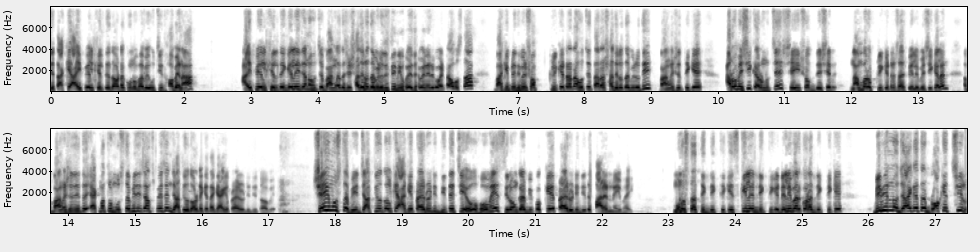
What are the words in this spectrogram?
যে তাকে আইপিএল খেলতে দেওয়াটা কোনোভাবে উচিত হবে না। আইপিএল খেলতে গেলেই যেন হচ্ছে বাংলাদেশের স্বাধীনতা বিরোধী তিনি হয়ে যাবেন, এরকম একটা অবস্থা। বাকি পৃথিবীর সব ক্রিকেটাররা হচ্ছে তারা স্বাধীনতা বিরোধী, বাংলাদেশের থেকে আরও বেশি, কারণ হচ্ছে সেই সব দেশের নাম্বার অফ ক্রিকেটার আইপিএল বেশি খেলেন। বাংলাদেশে যেহেতু একমাত্র মুস্তাফিজই চান্স পেয়েছেন, জাতীয় দলটাকে তাকে আগে প্রায়োরিটি দিতে হবে। সেই মুস্তাফিজ জাতীয় দলকে আগে প্রায়োরিটি দিতে চেয়েও হোমে শ্রীলঙ্কার বিপক্ষে প্রায়োরিটি দিতে পারেন নাই ভাই। মনস্তাত্ত্বিক দিক থেকে স্কিলের দিক থেকে ডেলিভার করার দিক থেকে বিভিন্ন জায়গায় তার ব্লকেজ ছিল।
